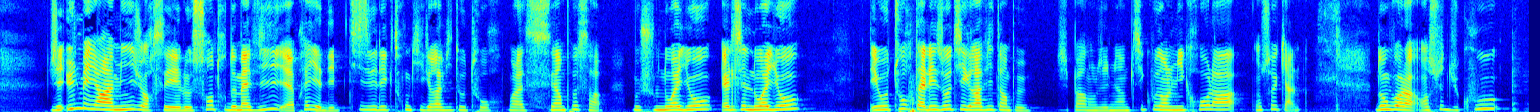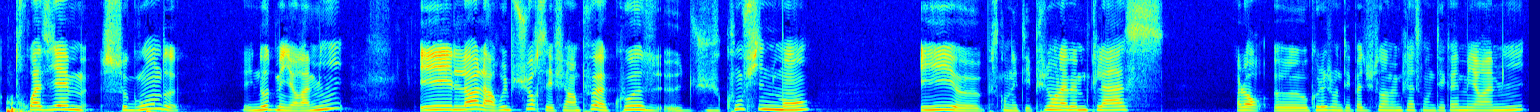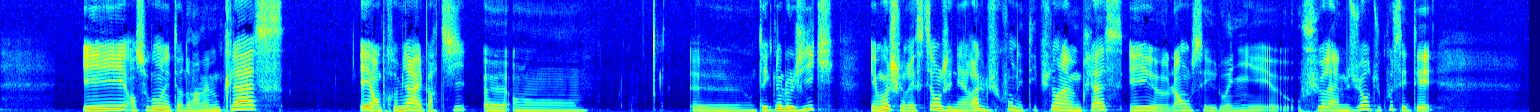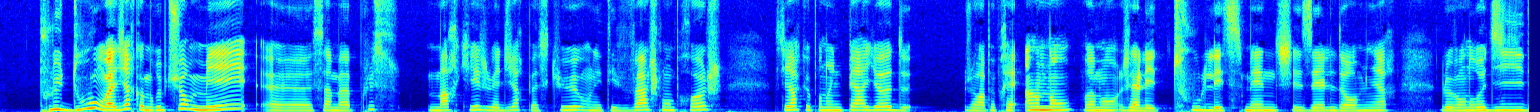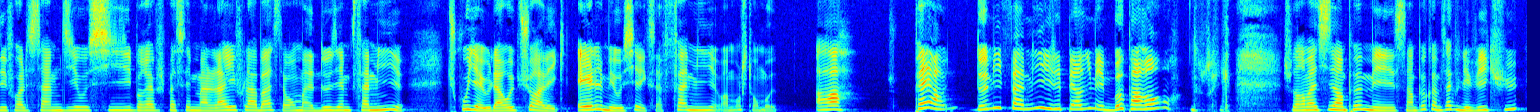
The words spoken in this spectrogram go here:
J'ai une meilleure amie, genre, c'est le centre de ma vie, et après, il y a des petits électrons qui gravitent autour. Voilà, c'est un peu ça. Moi, je suis le noyau, elle, c'est le noyau, et autour, t'as les autres, qui gravitent un peu. Pardon, j'ai mis un petit coup dans le micro là, on se calme. Donc voilà, ensuite du coup, troisième seconde, une autre meilleure amie. Et là, la rupture s'est fait un peu à cause euh, du confinement. Et euh, parce qu'on n'était plus dans la même classe. Alors, euh, au collège, on n'était pas du tout dans la même classe, mais on était quand même meilleure amie. Et en seconde, on était dans la même classe. Et en première, elle est partie en, en technologique. Et moi, je suis restée en général. Du coup, on n'était plus dans la même classe. Et euh, là, on s'est éloigné euh, au fur et à mesure. Du coup, c'était plus doux, on va dire, comme rupture. Mais euh, ça m'a plus marqué, je vais dire, parce que on était vachement proches. C'est-à-dire que pendant une période, genre à peu près un an, vraiment, j'allais toutes les semaines chez elle dormir. Le vendredi, des fois le samedi aussi. Bref, je passais ma life là-bas. C'était vraiment ma deuxième famille. Du coup, il y a eu la rupture avec elle, mais aussi avec sa famille. Vraiment, j'étais en mode ah, je perds une demi-famille, j'ai perdu mes beaux-parents. je dramatise un peu, mais c'est un peu comme ça que je l'ai vécu.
